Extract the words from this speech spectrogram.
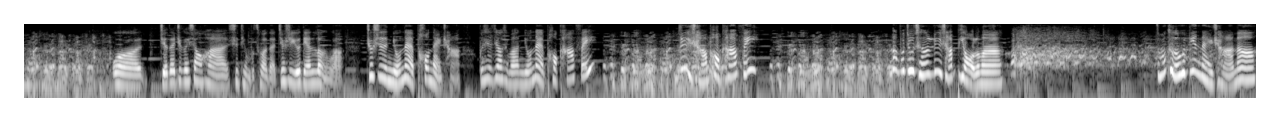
我觉得这个笑话是挺不错的，就是有点冷了。就是牛奶泡奶茶，不是叫什么牛奶泡咖啡？绿茶泡咖啡，那不就成了绿茶婊了吗？怎么可能会变奶茶呢？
